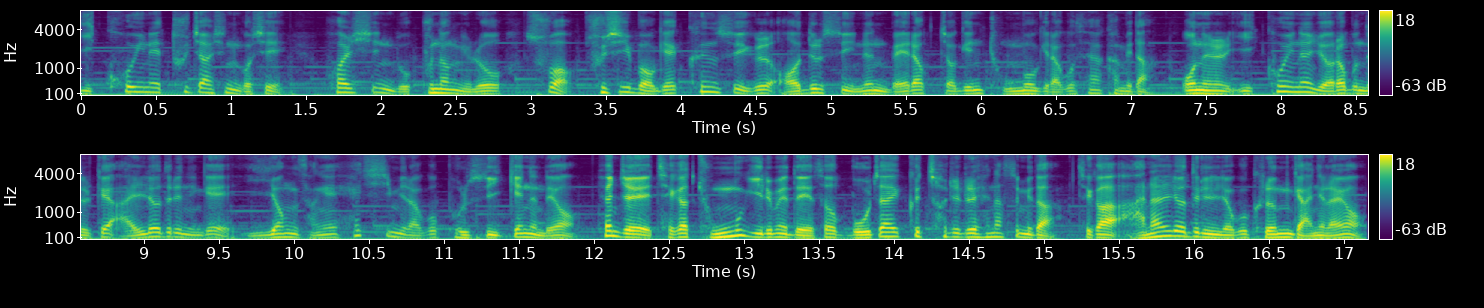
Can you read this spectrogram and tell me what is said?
이 코인에 투자하시는 것이 훨씬 높은 확률로 수억, 수십억의 큰 수익을 얻을 수 있는 매력적인 종목이라고 생각합니다. 오늘 이 코인을 여러분들께 알려드리는 게 이 영상의 핵심이라고 볼 수 있겠는데요. 현재 제가 종목 이름에 대해서 모자이크 처리를 해놨습니다. 제가 안 알려드리려고 그런 게 아니라요.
